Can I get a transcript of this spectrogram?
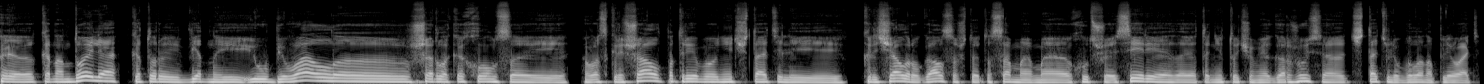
Конан Дойля, который, бедный, и убивал э, Шерлока Холмса, и воскрешал по требованию читателей, кричал, ругался, что это самая моя худшая серия, это не то, чем я горжусь, а читателю было наплевать.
